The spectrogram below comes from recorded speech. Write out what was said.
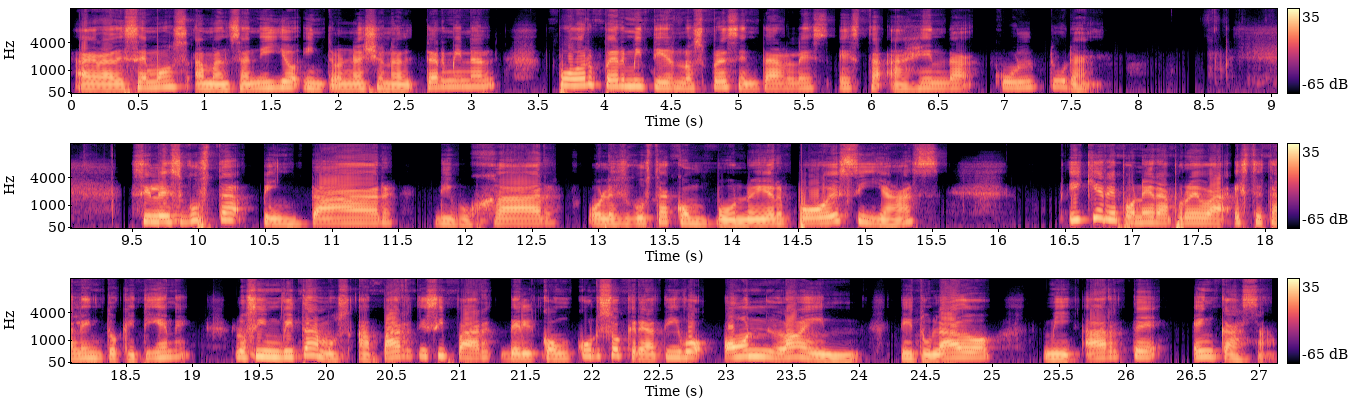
Agradecemos a Manzanillo International Terminal por permitirnos presentarles esta agenda cultural. Si les gusta pintar, dibujar o les gusta componer poesías y quiere poner a prueba este talento que tiene, los invitamos a participar del concurso creativo online titulado Mi arte en casa.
